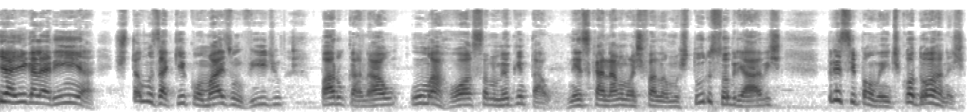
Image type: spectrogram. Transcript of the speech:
E aí galerinha, estamos aqui com mais um vídeo para o canal Uma Roça no Meu Quintal. Nesse canal nós falamos tudo sobre aves, principalmente codornas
